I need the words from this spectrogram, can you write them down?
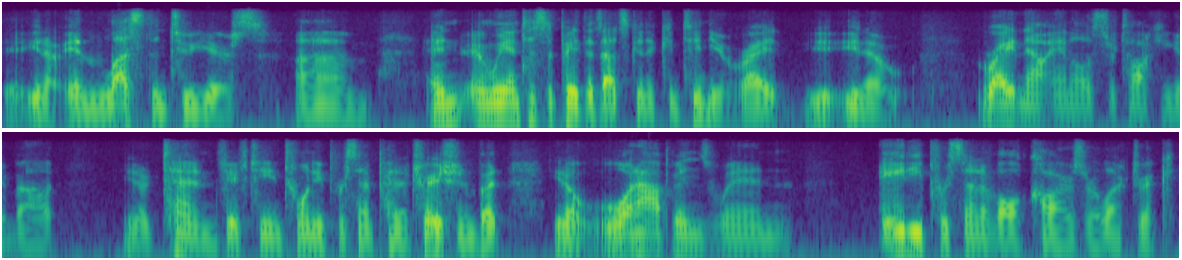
you know, in less than two years. Um, and, and we anticipate that that's going to continue, right? You, you, know, right now analysts are talking about, you know, 10, 15, 20% penetration. But, you know, what happens when 80% of all cars are electric?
